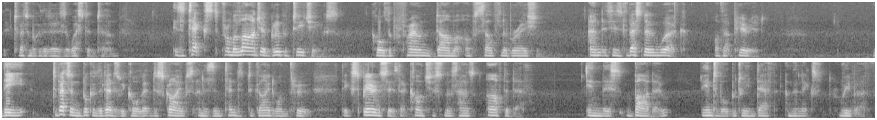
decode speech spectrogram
the Tibetan Book of the Dead is a Western term, is a text from a larger group of teachings called the Profound Dharma of Self Liberation, and it is the best known work of that period. The Tibetan Book of the Dead, as we call it, describes and is intended to guide one through the experiences that consciousness has after death in this bardo, the interval between death and the next rebirth.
